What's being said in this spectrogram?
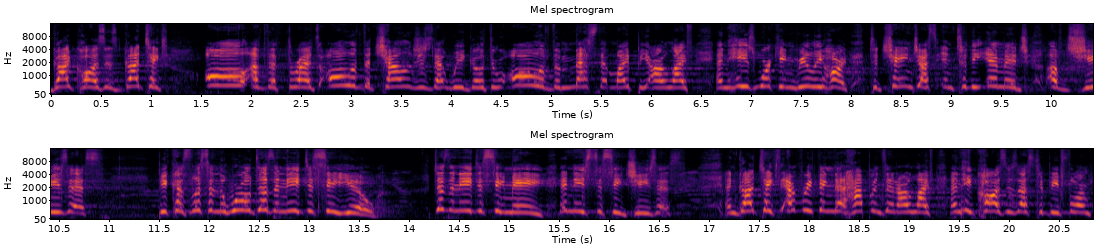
God causes, God takes all of the threads, all of the challenges that we go through, all of the mess that might be our life, and He's working really hard to change us into the image of Jesus. Because listen, the world doesn't need to see you, doesn't need to see me, it needs to see Jesus. And God takes everything that happens in our life and He causes us to be formed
